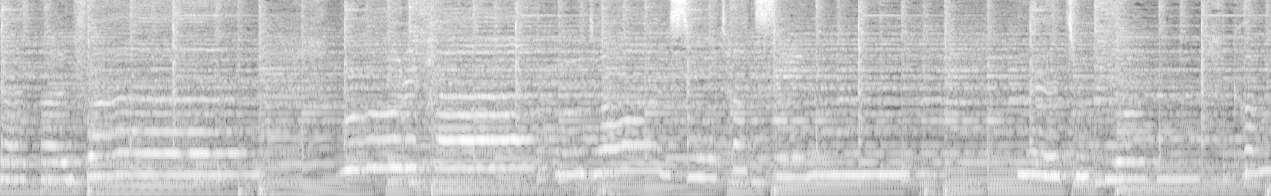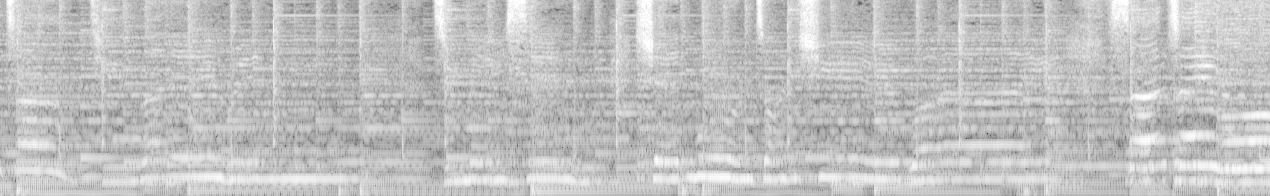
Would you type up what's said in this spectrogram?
จากปานฟ้าบุรพาอุดรสู่ทักษิณเลือทุกหยดของเจ้าที่ไหลริน จะไม่สิ้นเช็ดม่วงจนชีวายสานใจรู้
